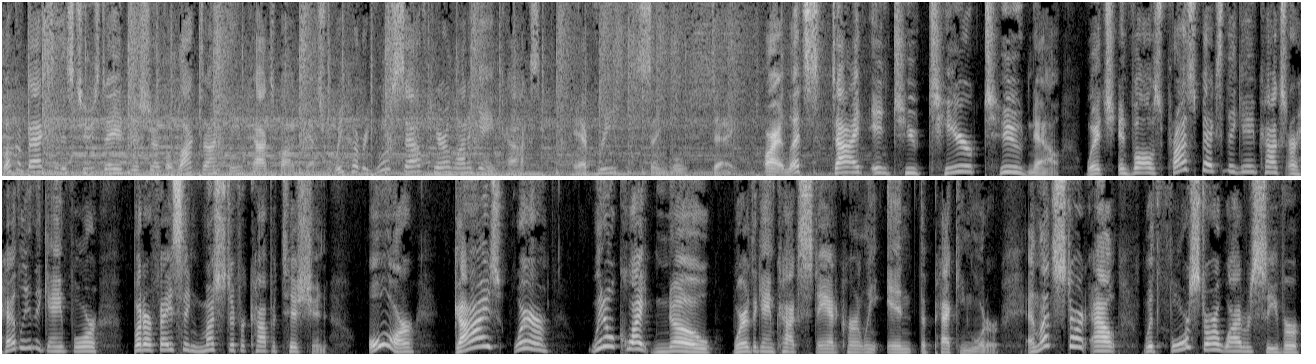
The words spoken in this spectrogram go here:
Welcome back to this Tuesday edition of the Locked On Gamecocks podcast, where we cover your South Carolina Gamecocks every single day. All right, let's dive into Tier 2 now, which involves prospects that the Gamecocks are heavily in the game for, but are facing much different competition, or guys where we don't quite know where the Gamecocks stand currently in the pecking order. And let's start out with four star wide receiver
